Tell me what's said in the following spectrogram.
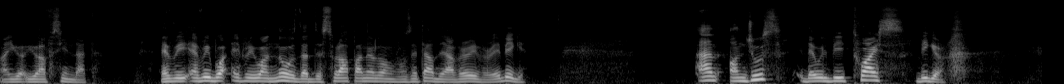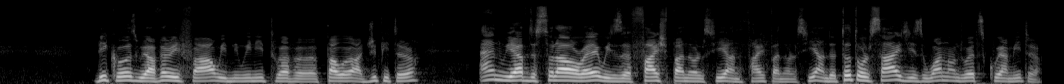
Uh, you, you have seen that. Every, every, everyone knows that the solar panels on Rosetta, they are very, very big. And on JUICE, they will be twice bigger. because we are very far, we, we need to have a power at Jupiter and we have the solar array with uh, five panels here and five panels here. And the total size is 100 square meter.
